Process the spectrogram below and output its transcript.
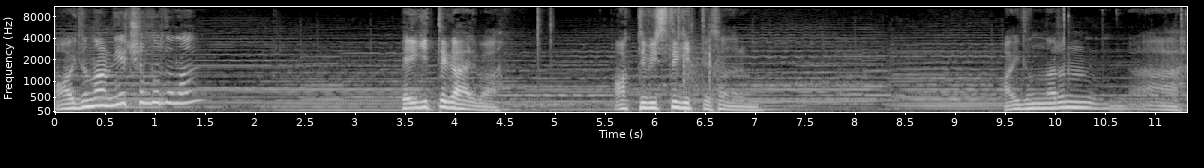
Aydınlar niye çıldırdı lan? Şey gitti galiba. Aktivisti gitti sanırım. Aydınların ah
